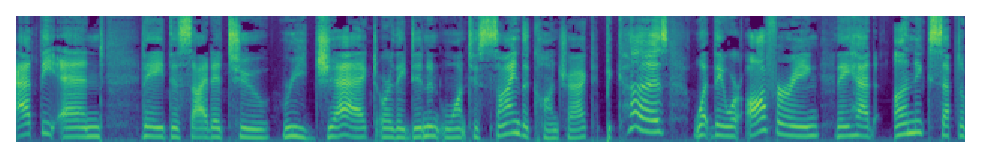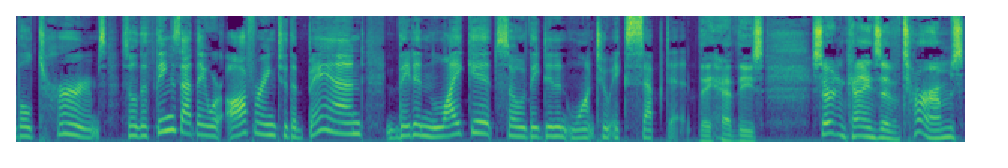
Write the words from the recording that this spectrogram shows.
at the end, they decided to reject or they didn't want to sign the contract because what they were offering, they had unacceptable terms. So the things that they were offering to the band, they didn't like it, so they didn't want to accept it. They had these certain kinds of terms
